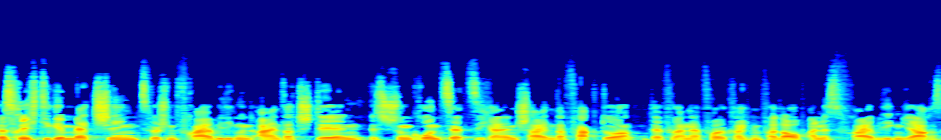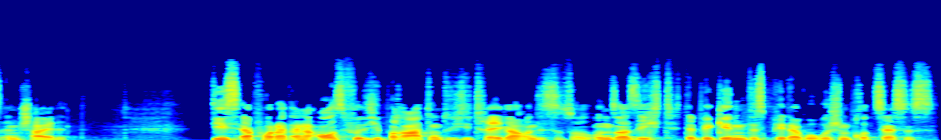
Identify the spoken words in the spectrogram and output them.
Das richtige Matching zwischen Freiwilligen und Einsatzstellen ist schon grundsätzlich ein entscheidender Faktor, der für einen erfolgreichen Verlauf eines Freiwilligenjahres entscheidet. Dies erfordert eine ausführliche Beratung durch die Träger und ist aus unserer Sicht der Beginn des pädagogischen Prozesses.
